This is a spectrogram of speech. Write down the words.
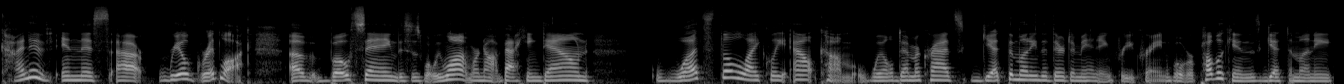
kind of in this uh, real gridlock of both saying, this is what we want, we're not backing down. What's the likely outcome? Will Democrats get the money that they're demanding for Ukraine? Will Republicans get the money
